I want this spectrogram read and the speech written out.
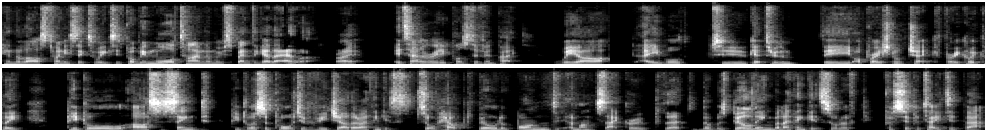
in the last 26 weeks is probably more time than we've spent together ever, right? It's had a really positive impact. We are able to get through the, the operational check very quickly. People are succinct. People are supportive of each other. I think it's sort of helped build a bond amongst that group that, that was building, but I think it's sort of precipitated that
